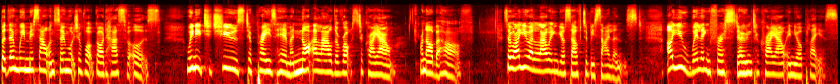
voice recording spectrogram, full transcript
but then we miss out on so much of what God has for us. We need to choose to praise Him and not allow the rocks to cry out on our behalf. So, are you allowing yourself to be silenced? Are you willing for a stone to cry out in your place?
